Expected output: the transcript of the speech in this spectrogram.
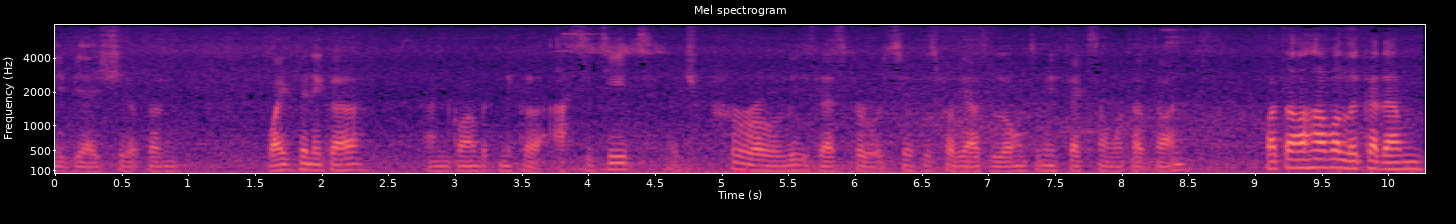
maybe I should have done white vinegar and gone with nickel acetate which probably is less corrosive. This probably has long-term effects on what I've done. But I'll have a look at them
